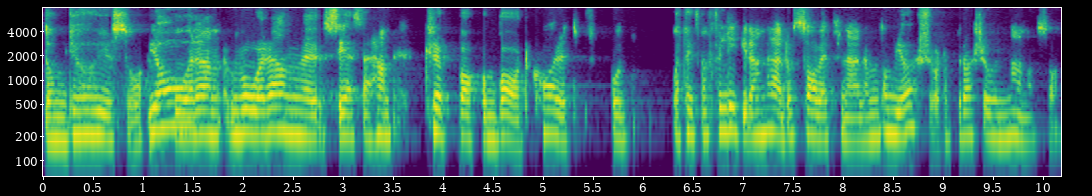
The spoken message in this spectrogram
De gör ju så. Ja, Våran, våran eh, Caesar, han kröp bakom badkaret och, och tänkte varför ligger han här? Då sa veterinären, men de gör så, de drar sig undan och så.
